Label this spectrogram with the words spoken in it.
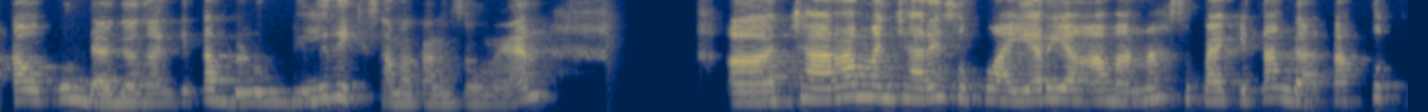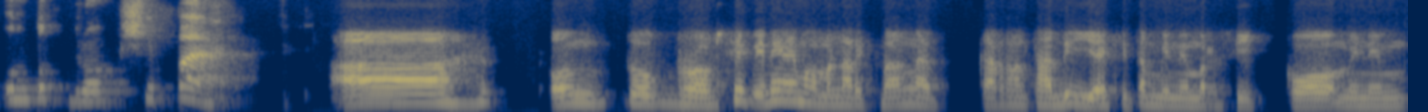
ataupun dagangan kita belum dilirik sama konsumen? Uh, cara mencari supplier yang amanah supaya kita nggak takut untuk dropshipper. Uh, untuk dropship ini emang menarik banget karena tadi ya kita minim risiko, minim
